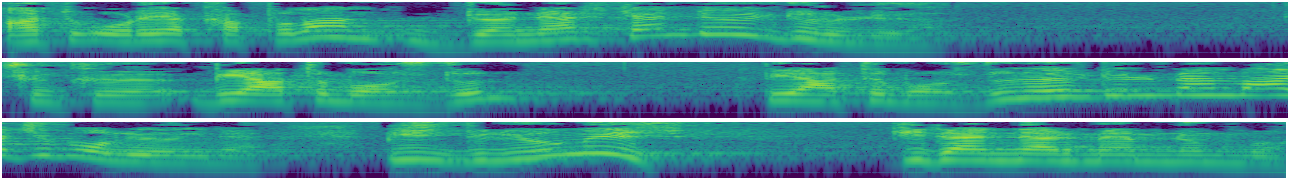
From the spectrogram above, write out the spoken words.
artık oraya kapılan dönerken de öldürülüyor. Çünkü biatı bozdun, biatı bozdun, öldürülmen vacip oluyor yine. Biz biliyor muyuz? Gidenler memnun mu?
